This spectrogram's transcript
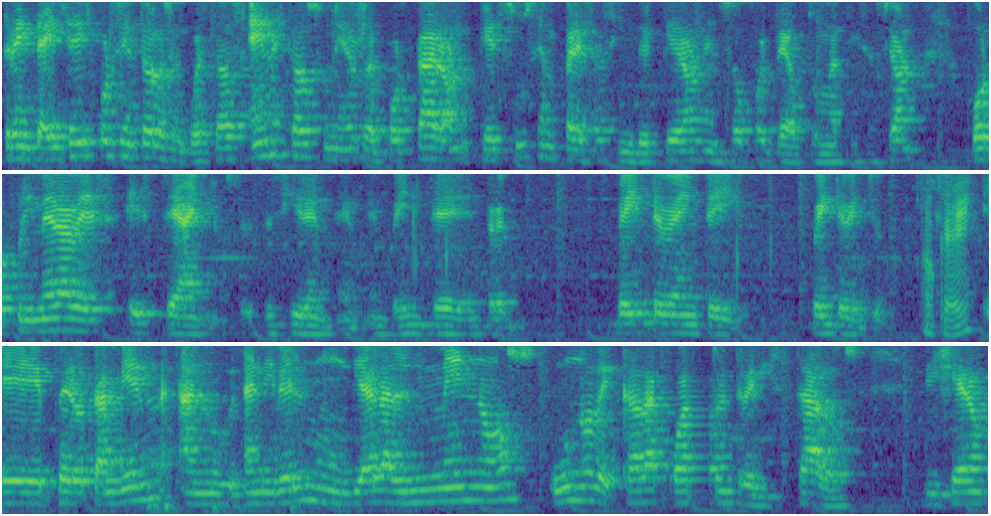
36% de los encuestados en Estados Unidos reportaron que sus empresas invirtieron en software de automatización por primera vez este año, es decir, en, en, 20, entre 2020 y 2021. Okay. Eh, pero también a, a, nivel mundial, al menos uno de cada cuatro entrevistados dijeron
